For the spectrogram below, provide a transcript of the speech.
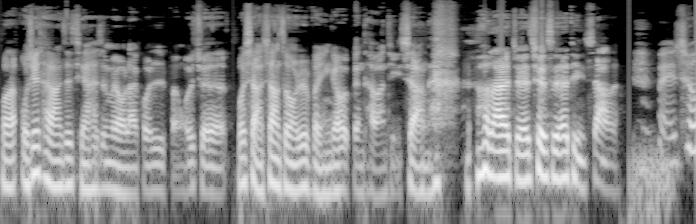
我我去台湾之前还是没有来过日本，我就觉得我想象中日本应该会跟台湾挺像的，后来觉得确实也挺像的。没错，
